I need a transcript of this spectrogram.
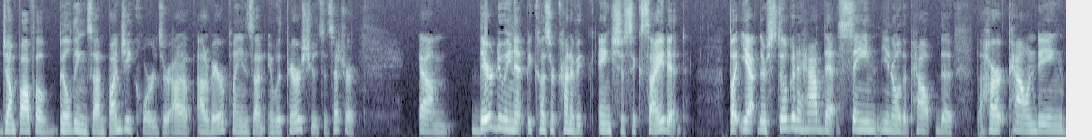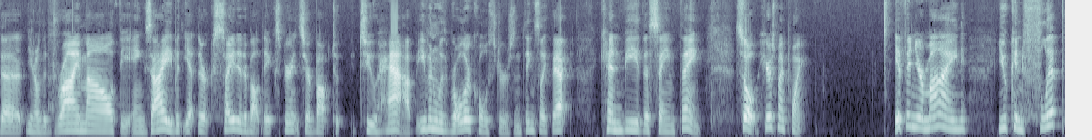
jump off of buildings on bungee cords or out of, out of airplanes on, with parachutes, etc. Um, they're doing it because they're kind of anxious, excited, but yet they're still going to have that same, you know, the pout, the the heart pounding, the you know, the dry mouth, the anxiety. But yet they're excited about the experience they're about to to have. Even with roller coasters and things like that, can be the same thing. So here's my point if in your mind you can flip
